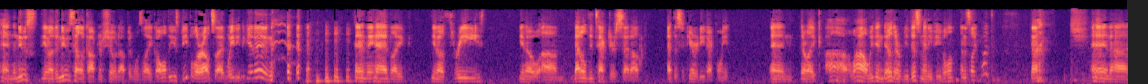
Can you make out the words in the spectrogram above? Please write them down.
and the news, you know, the news helicopter showed up and was like, all these people are outside waiting to get in. and they had like, you know, three, you know, um, metal detectors set up at the security checkpoint. And they're like, oh, wow, we didn't know there would be this many people. And it's like, what? Yeah. And, uh,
